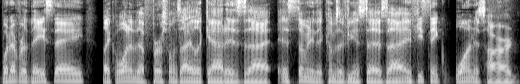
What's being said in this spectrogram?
whatever they say. Like one of the first ones I look at is uh, is somebody that comes up to you and says, uh, if you think one is hard,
